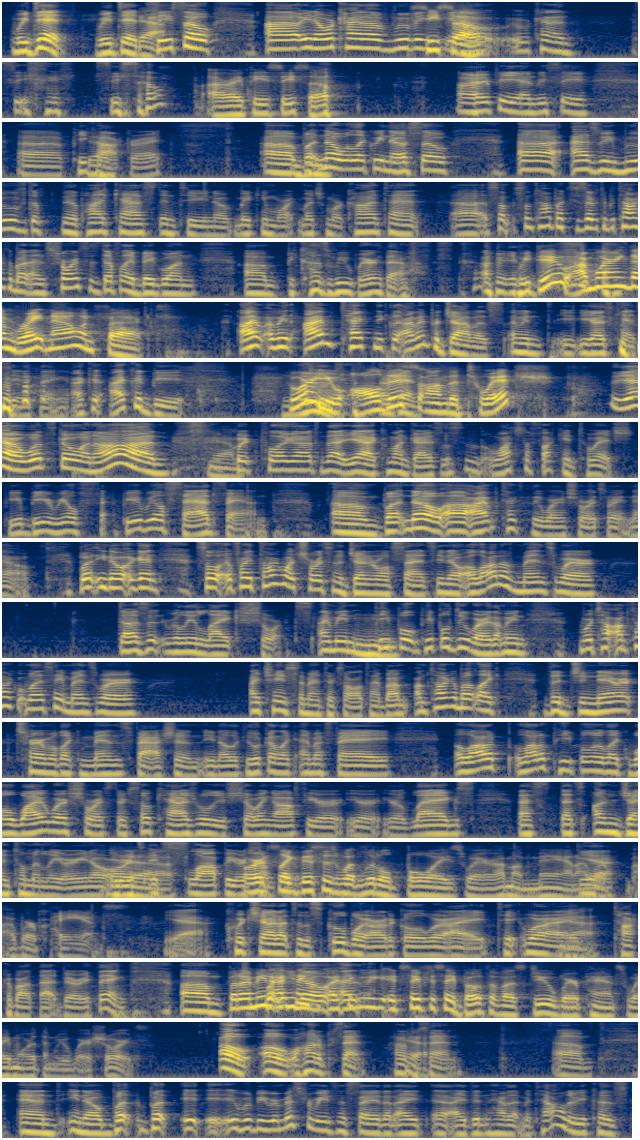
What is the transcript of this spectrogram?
We did, we did. Yeah. See, so uh, you know, we're kind of moving. Seeso. You know, we're kind of see, Seeso. R.I.P. Seeso. R.I.P. NBC, uh, Peacock, yeah. right? Uh, mm-hmm. But no, like we know, so uh, as we move the, the podcast into you know making more much more content, uh, some some topics deserve to be talked about, and shorts is definitely a big one um, because we wear them. I mean, we do. I'm wearing them right now. In fact, I, I mean, I'm technically I'm in pajamas. I mean, you, you guys can't see anything. I could I could be. Who are you, Aldous, on the Twitch? Yeah, what's going on? Yeah. Quick plug out to that. Yeah, come on, guys, listen, watch the fucking Twitch. Be be a real fa- be a real sad fan. Um, but no, uh, I'm technically wearing shorts right now. But you know, again, so if I talk about shorts in a general sense, you know, a lot of menswear doesn't really like shorts. I mean, mm-hmm. people people do wear them. I mean, we're ta- I'm talking when I say menswear, I change semantics all the time, but I'm, I'm talking about like the generic term of like men's fashion. You know, like you look on like MFA, a lot of a lot of people are like, well, why wear shorts? They're so casual. You're showing off your your your legs. That's that's ungentlemanly, or you know, or yeah. it's, it's sloppy, or, or it's like this is what little boys wear. I'm a man. I yeah. wear I wear pants. Yeah. Quick shout out to the schoolboy article where I take where I yeah. talk about that very thing. Um, but I mean, but, I think know, I think we, it's safe to say both of us do wear pants way more than we wear shorts. Oh, oh, 100 percent hundred percent. Um, and you know, but but it, it would be remiss for me to say that I I didn't have that mentality because,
